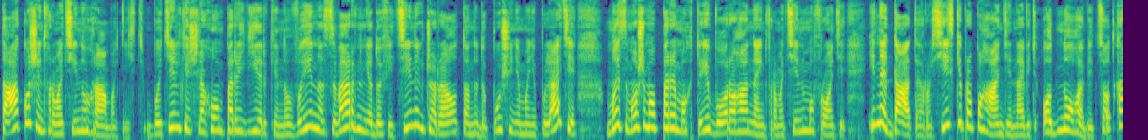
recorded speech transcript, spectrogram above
Також інформаційну грамотність, бо тільки шляхом перевірки новин, звернення до офіційних джерел та недопущення маніпуляцій ми зможемо перемогти ворога на інформаційному фронті і не дати російській пропаганді навіть 1%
